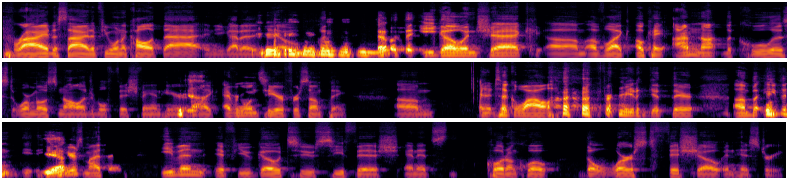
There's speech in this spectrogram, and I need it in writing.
pride aside if you want to call it that and you got to you know put, yep. put, the ego in check um, of like okay i'm not the coolest or most knowledgeable Phish fan here yeah. like everyone's here for something um, and it took a while for me to get there um, but even yeah. here's my thing even if you go to see Phish and it's quote unquote the worst Phish show in history.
